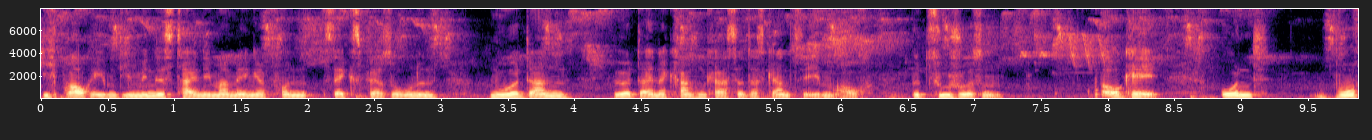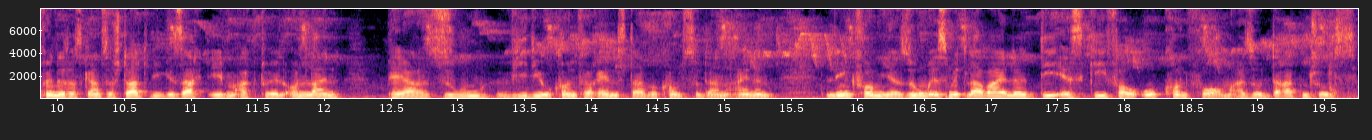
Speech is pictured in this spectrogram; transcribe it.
Ich brauche eben die Mindestteilnehmermenge von sechs Personen. Nur dann wird deine Krankenkasse das Ganze eben auch bezuschussen. Okay, und wo findet das Ganze statt? Wie gesagt, eben aktuell online per Zoom-Videokonferenz. Da bekommst du dann einen Link von mir. Zoom ist mittlerweile DSGVO-konform, also Datenschutz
